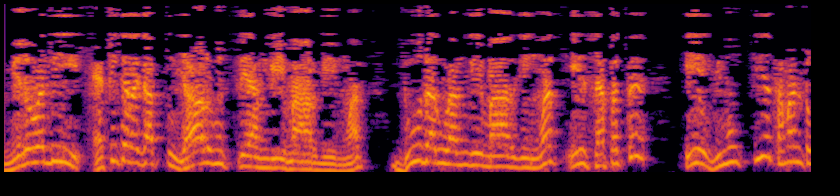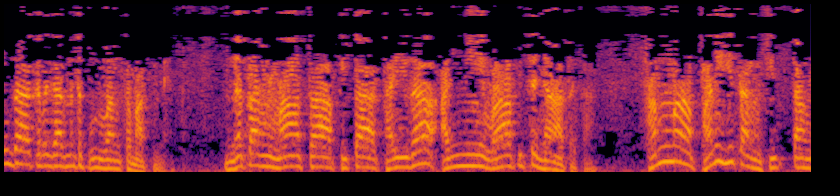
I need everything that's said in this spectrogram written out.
මෙලොවදී ඇති කරගත්තු යාළු මිත්‍රයන්ගේ මාර්ගයෙන්වත් දූ දරුවන්ගේ මාර්ගයෙන්වත් ඒ සැපත ඒ විමුක්තිය Tamanට උදා කරගන්නට පුළුවන් කමක් නැහැ. නතං මාතා පිතා කෛරා අඤ්ඤේ වාපිත ඥාතක. සම්මා පරිහිතං චිත්තං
